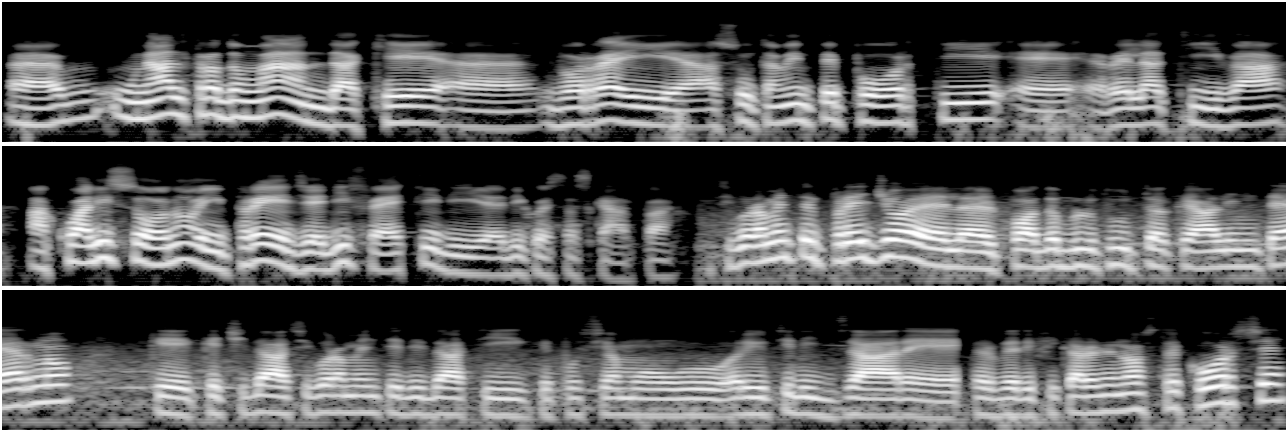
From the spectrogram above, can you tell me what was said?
Uh, Un'altra domanda che uh, vorrei assolutamente porti è relativa a quali sono i pregi e i difetti di, di questa scarpa. Sicuramente il pregio è il, il pod Bluetooth che ha all'interno, che, che, ci dà sicuramente dei dati che possiamo riutilizzare per verificare le nostre corse,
